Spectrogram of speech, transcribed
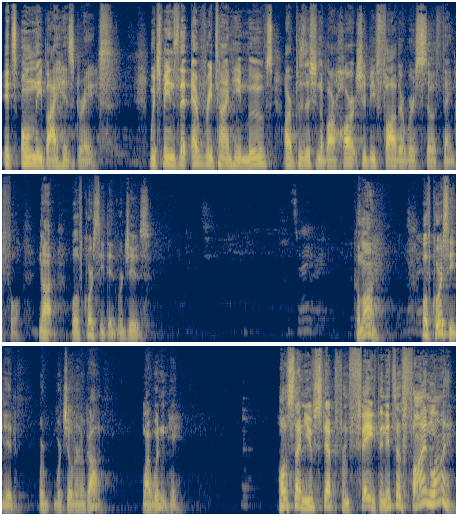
It's only by His grace, which means that every time He moves, our position of our heart should be, Father, we're so thankful. Not, well, of course He did. We're Jews. Come on. Well, of course He did. We're, we're children of God. Why wouldn't He? All of a sudden you've stepped from faith, and it's a fine line.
